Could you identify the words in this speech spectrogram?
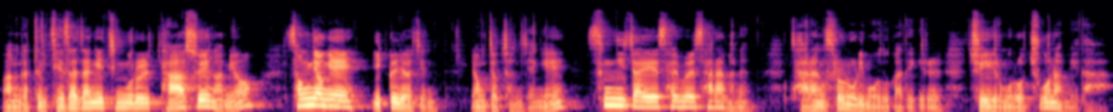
왕 같은 제사장의 직무를 다 수행하며 성령에 이끌려진 영적 전쟁의 승리자의 삶을 살아가는 자랑스러운 우리 모두가 되기를 주의 이름으로 축원합니다.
